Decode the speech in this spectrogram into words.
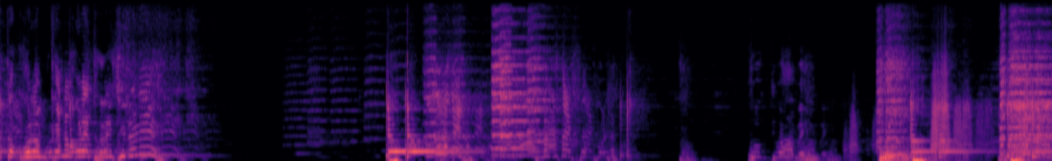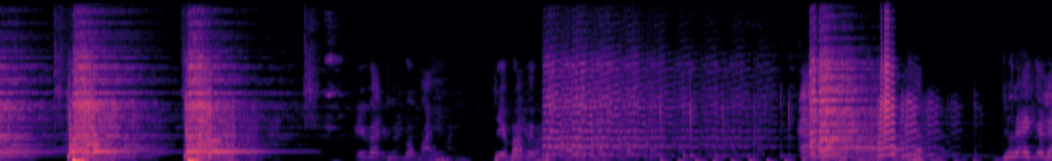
এত গরম কেন করে ধরেছিল রে? হবে এবার ঢুকবো পাই যেভাবে জুড়াই গেলে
